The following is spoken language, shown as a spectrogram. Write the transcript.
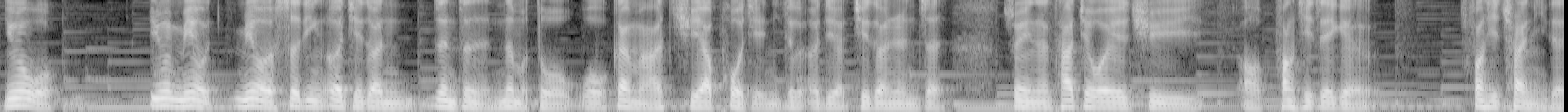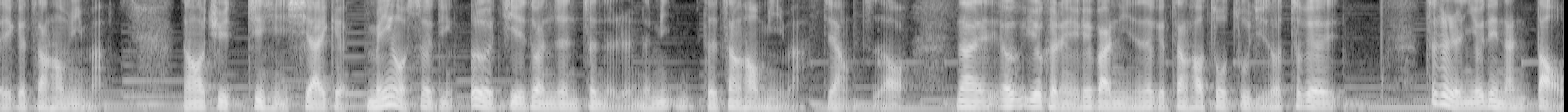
因为我因为没有没有设定二阶段认证的那么多，我干嘛需要破解你这个二阶阶段认证？所以呢，他就会去哦放弃这个放弃踹你的一个账号密码。然后去进行下一个没有设定二阶段认证的人的密的账号密码，这样子哦，那有有可能也会把你的那个账号做注记，说这个这个人有点难盗，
